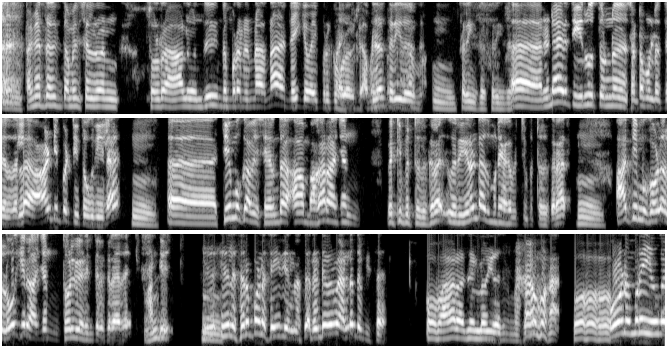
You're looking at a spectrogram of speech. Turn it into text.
ம், தங்கத்தளி தமிழ்ச்செல்வன் சொல்ற ஆளு வந்து இந்த முறை நின்னாருன்னா ஜெயிக்க வாய்ப்பு இருக்கு அப்படிதான் தெரியுது. சரிங்க சார் சரிங்க சார். ரெண்டாயிரத்தி இருபத்தி ஒன்னு சட்டமன்ற தேர்தலில் ஆண்டிப்பட்டி தொகுதியில திமுகவை சேர்ந்த ஆ. மகாராஜன் வெற்றி பெற்றிருக்கிறார். இவர் இரண்டாவது முறையாக வெற்றி பெற்றிருக்கிறார். அதிமுகவில் லோகிராஜன் தோல்வி அடைந்திருக்கிறாரு இதுல சிறப்பான செய்தி என்ன சார்? ரெண்டு பேருமே அண்ணன் தம்பி சார். ஓ மகாராஜன் லோகிராஜன் போன முறை இவங்க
